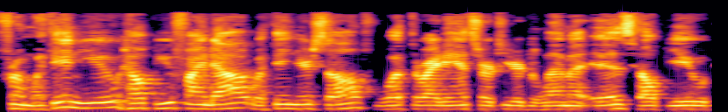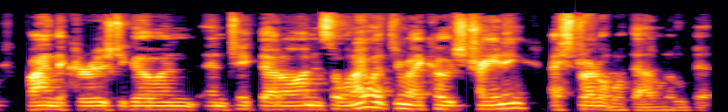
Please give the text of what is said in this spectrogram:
from within you, help you find out within yourself what the right answer to your dilemma is, help you find the courage to go and, and take that on. And so when I went through my coach training, I struggled with that a little bit.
